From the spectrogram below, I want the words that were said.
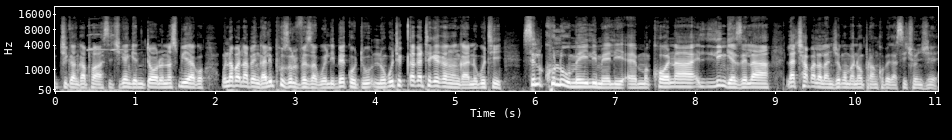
ukujika ngapha sijike ngentolo nasibuyako unabanabe ngaliphuzo oluveza kweli begodwa nokuthi kuqakatheke kangangani ukuthi silikhulume ilimeli em khona lingezela lachabalala njengoba nobranko bekasitsho nje.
